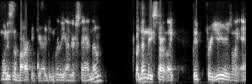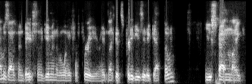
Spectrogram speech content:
what is the market here? I didn't really understand them. But then they start like they, for years, like Amazon's been basically giving them away for free, right? Like it's pretty easy to get them. You spend like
